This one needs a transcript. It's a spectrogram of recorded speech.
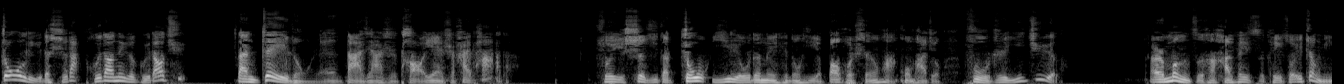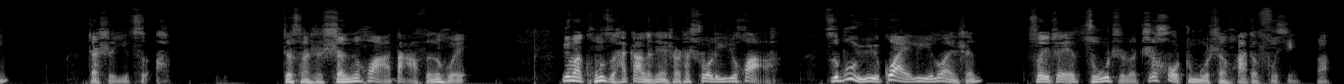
周礼的时代，回到那个轨道去。但这种人，大家是讨厌、是害怕的，所以涉及到周遗留的那些东西，也包括神话，恐怕就付之一炬了。而孟子和韩非子可以作为证明，这是一次啊。这算是神话大焚毁。另外，孔子还干了件事，他说了一句话啊：“子不语怪力乱神。”所以这也阻止了之后中国神话的复兴啊。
